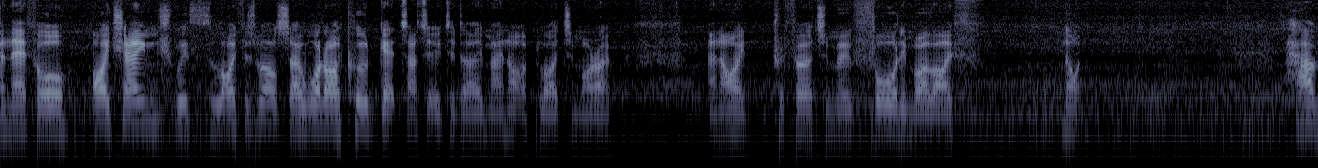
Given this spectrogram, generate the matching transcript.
and therefore I change with life as well. So what I could get tattooed today may not apply tomorrow, and I prefer to move forward in my life, not have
